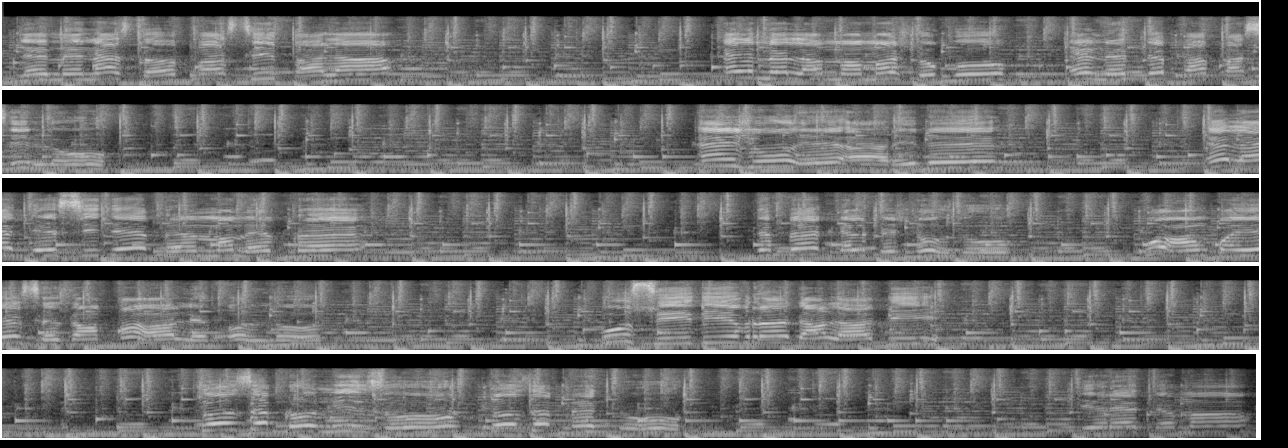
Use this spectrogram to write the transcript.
Les menaces par-ci par-là. Elle met la maman choco, elle n'était pas facile. Un jour est arrivé, elle a décidé vraiment, mes frères, de faire quelque chose pour envoyer ses enfants à l'école, pour survivre dans la vie. Chose promise, oh, chose faite, oh, directement.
